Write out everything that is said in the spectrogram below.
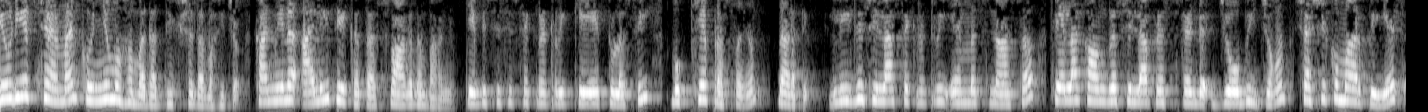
യു ഡി എഫ് ചെയർമാൻ കുഞ്ഞു മുഹമ്മദ് അധ്യക്ഷത വഹിച്ചു. കൺവീനർ അലി തേക്കത്ത് സ്വാഗതം പറഞ്ഞു. K P C C secretary K A Thulasi മുഖ്യ പ്രസംഗം നടത്തി. ലീഗ് ജില്ലാ secretary M S Nasar Kerala Congress ജില്ലാ president Joby John Sasikumar P S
